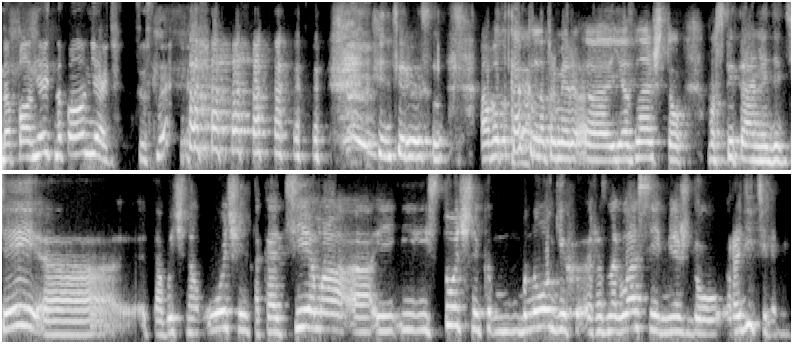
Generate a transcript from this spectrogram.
наполнять, наполнять. Ты знаешь? Интересно. А вот как, например, э, я знаю, что воспитание детей э, это обычно очень такая тема э, и источник многих разногласий между родителями.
